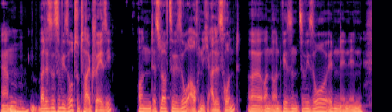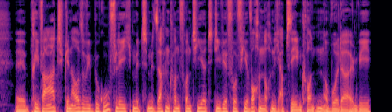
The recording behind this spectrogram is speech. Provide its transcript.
Ähm, Weil es ist sowieso total crazy. Und es läuft sowieso auch nicht alles rund. Äh, und, und wir sind sowieso in, in, in äh, privat genauso wie beruflich mit, mit Sachen konfrontiert, die wir vor vier Wochen noch nicht absehen konnten, obwohl da irgendwie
